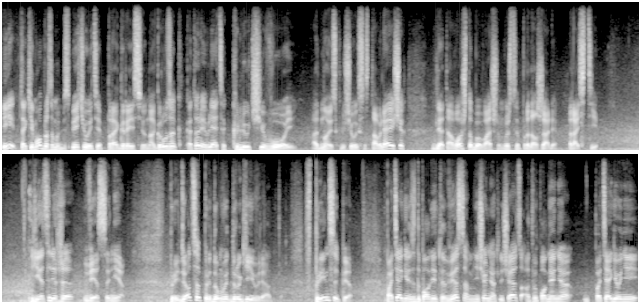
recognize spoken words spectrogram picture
И таким образом обеспечиваете прогрессию нагрузок, которая является ключевой, одной из ключевых составляющих для того, чтобы ваши мышцы продолжали расти. Если же веса нет, придется придумывать другие варианты. В принципе, Подтягивания с дополнительным весом ничем не отличаются от выполнения подтягиваний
